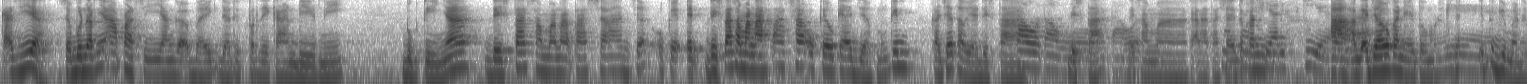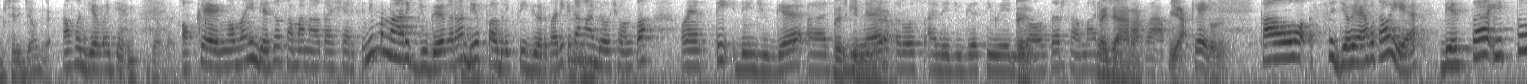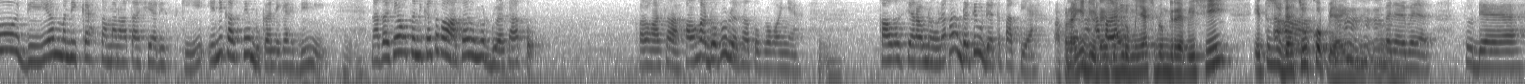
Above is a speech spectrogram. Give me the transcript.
Kak Zia, sebenarnya apa sih yang nggak baik dari pernikahan dini? Buktinya Desta sama Natasha aja, oke. Eh, Desta sama Natasha oke-oke aja. Mungkin Kak Zia tahu ya Desta? Tahu, tahu, Desta tahu. oke, sama Kak Natasha itu kan Natasha Rizky ya? Ah, agak jauh kan ya itu umurnya. Oke. Itu gimana bisa dijawab nggak? Langsung jawab aja. Mm, Jawab aja. Oke, ngomongin Desa sama Natasha Rizky ini menarik juga karena dia public figure. Tadi kita ngambil contoh Lesti dan juga uh, Rizky Rizky Bilar, Bilar. terus ada juga si Wendy Walter sama Reza Arab. Arab. Ya, Oke. betul. Kalau sejauh yang aku tahu ya, Desa itu dia menikah sama Natasha Rizky. Ini kasusnya bukan nikah dini. Natasha waktu nikah tuh kalau nggak salah umur 21. Kalau nggak salah, kalau nggak 20 21 pokoknya. Kalau secara undang-undang kan berarti udah tepat ya. Apalagi di undang sebelumnya sebelum direvisi itu sudah Ah, cukup ya. mm, mm, mm, Benar-benar. Sudah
